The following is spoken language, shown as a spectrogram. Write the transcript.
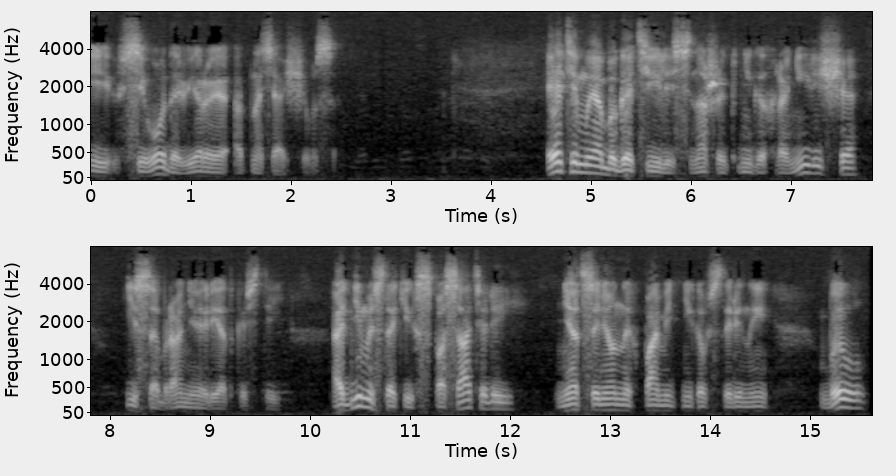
и всего до веры относящегося. Этим и обогатились наши книгохранилища и собрание редкостей. Одним из таких спасателей, неоцененных памятников старины, был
